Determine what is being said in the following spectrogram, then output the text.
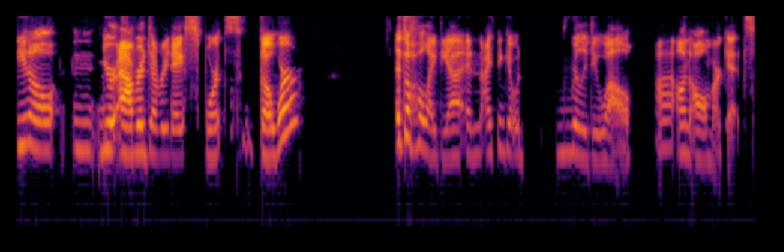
you know, n- your average everyday sports goer. It's a whole idea, and I think it would really do well uh, on all markets.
